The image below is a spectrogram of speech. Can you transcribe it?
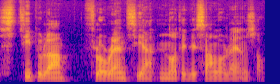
Stipula Florencia Note di San Lorenzo.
